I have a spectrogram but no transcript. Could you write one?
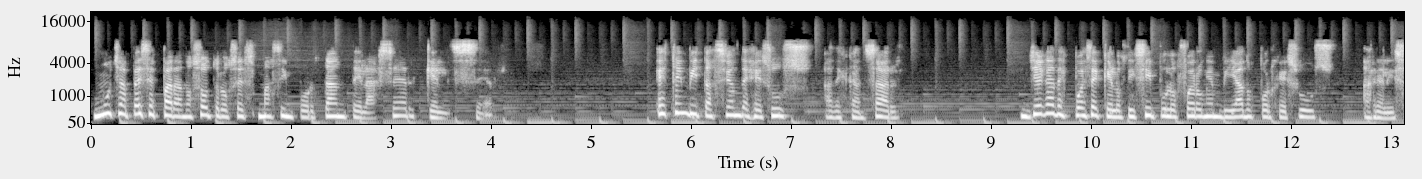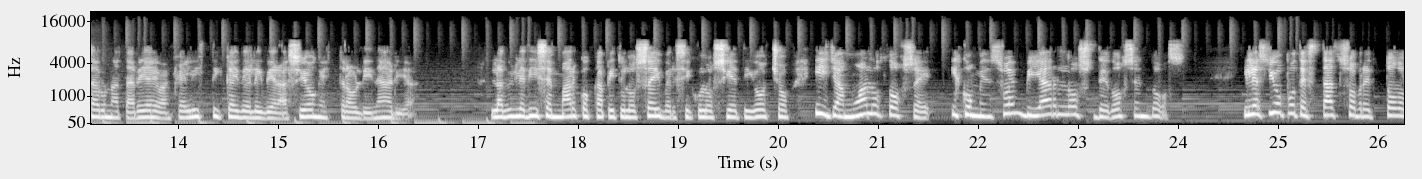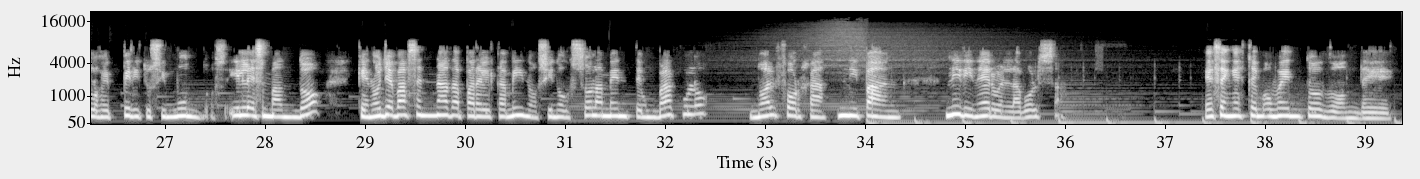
muchas veces para nosotros es más importante el hacer que el ser. Esta invitación de Jesús a descansar llega después de que los discípulos fueron enviados por Jesús a realizar una tarea evangelística y de liberación extraordinaria. La Biblia dice en Marcos capítulo 6, versículos 7 y 8, y llamó a los doce y comenzó a enviarlos de dos en dos y les dio potestad sobre todos los espíritus inmundos, y les mandó que no llevasen nada para el camino, sino solamente un báculo, no alforja, ni pan, ni dinero en la bolsa. Es en este momento donde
